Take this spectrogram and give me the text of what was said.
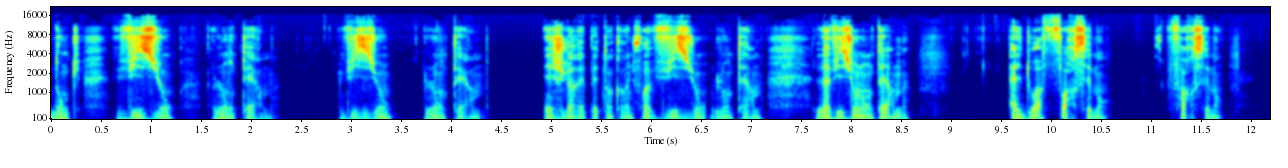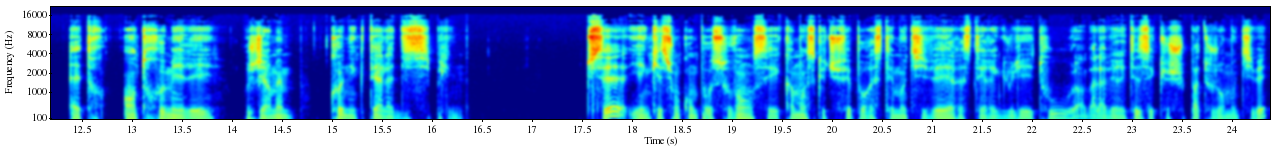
Donc, vision long terme. Vision long terme. Et je le répète encore une fois, vision long terme. La vision long terme, elle doit forcément, forcément être entremêlée, je dirais même connectée à la discipline. Tu sais, il y a une question qu'on pose souvent, c'est comment est-ce que tu fais pour rester motivé, rester régulier et tout? bah, la vérité, c'est que je ne suis pas toujours motivé,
